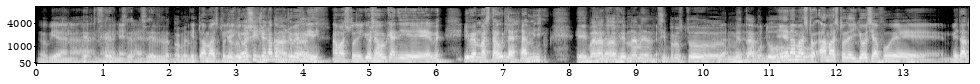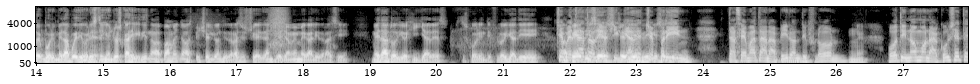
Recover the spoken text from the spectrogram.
Η οποία να, ε, να, θε, θέλει να πάμε. Ε, το άμα στο δικαιώσει και να πάμε και παιχνίδι. Άμα στο δικαιώσει, αφού πιάνει. Ε, είπε μας τα ούλα να μην. Ε, είπα να τα φέρναμε έτσι προ το. μετά από το. Ε, άμα στο δικαιώσει, αφού μετά το εμπορί, μετά που διορίστηκε ο καθηγητής, να πάμε και να μας πεις λίγο τη δράση σου, γιατί ήταν και για μένα μεγάλη δράση μετά το 2000 στη σχολή Τυφλό, γιατί. Και μετά το 2000 και πριν τα θέματα αναπήρων τυφλών. Ναι. Ό,τι νόμο να ακούσετε,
